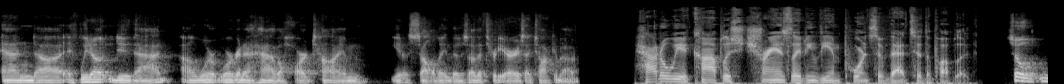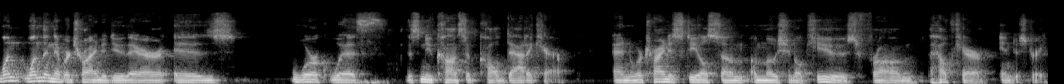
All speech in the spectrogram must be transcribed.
and uh, if we don't do that, uh, we're we're going to have a hard time you know solving those other three areas I talked about. How do we accomplish translating the importance of that to the public? So one one thing that we're trying to do there is work with this new concept called data care. And we're trying to steal some emotional cues from the healthcare industry.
